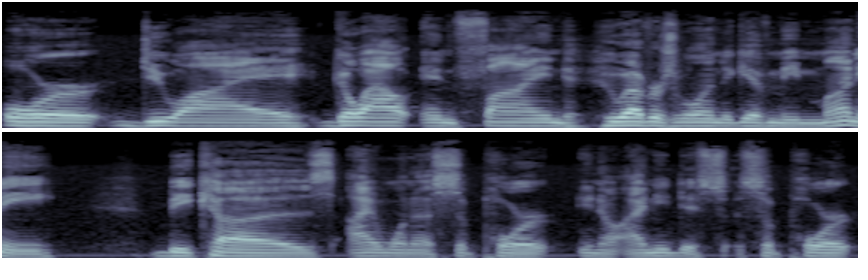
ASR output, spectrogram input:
or do I go out and find whoever's willing to give me money because I want to support? You know, I need to support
